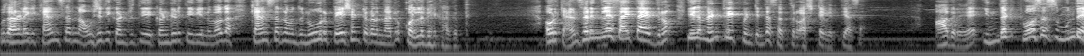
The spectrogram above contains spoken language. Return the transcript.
ಉದಾಹರಣೆಗೆ ಕ್ಯಾನ್ಸರ್ನ ಔಷಧಿ ಕಂಡಿಡ್ತೀವಿ ಕಂಡಿಡ್ತೀವಿ ಎನ್ನುವಾಗ ಕ್ಯಾನ್ಸರ್ನ ಒಂದು ನೂರು ಪೇಷೆಂಟ್ಗಳನ್ನಾದರೂ ಕೊಲ್ಲಬೇಕಾಗುತ್ತೆ. ಅವರು ಕ್ಯಾನ್ಸರಿಂದಲೇ ಸಾಯ್ತಾ ಇದ್ರು, ಈಗ ನನ್ನ ಟ್ರೀಟ್ಮೆಂಟಿಂದ ಸತ್ರು, ಅಷ್ಟೇ ವ್ಯತ್ಯಾಸ. ಆದರೆ ಇನ್ ದಟ್ ಪ್ರೋಸೆಸ್ ಮುಂದೆ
